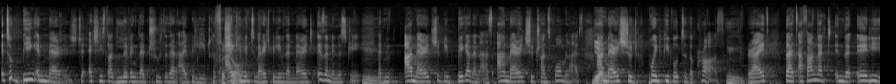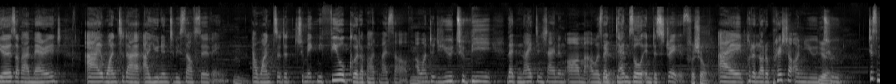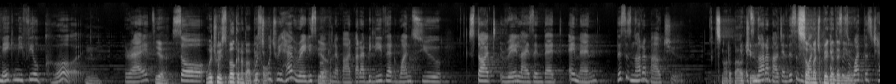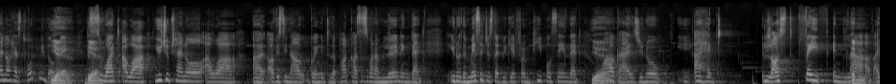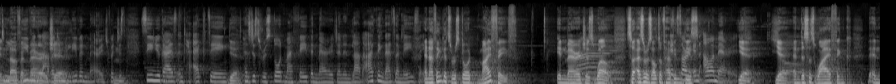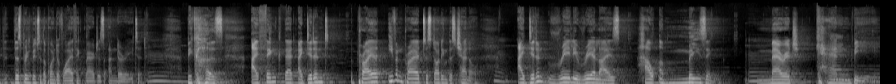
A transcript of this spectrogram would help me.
It took being in marriage to actually start living that truth that I believed. Because I sure. came into marriage believing that marriage is a ministry, Hmm. that our marriage should be bigger than us. Our marriage should transform lives. Yeah. Our marriage should point people to the cross Hmm. right? But I found that in the early years of our marriage, I wanted our, our union to be self serving. I wanted it to make me feel good about myself. I wanted you to be that knight in shining armor. I was Yeah. that damsel in distress. For sure. I put a lot of pressure on you Yeah. to just make me feel good, mm. right? Yeah. So Which we've spoken about which, before. which we have really Yeah. spoken about but i believe that once you start realizing that hey man this is not about you it's not about it's you. It's not about you and this is So what, much bigger and this than is you. what this channel has taught me though Yeah, babe. this is what our youtube channel our uh, obviously now going into the podcast this is what i'm learning that you know the messages that we get from people saying that Yeah. wow guys you know i had lost faith in love. I in didn't love and believe in love. marriage, I didn't yeah. Mm. believe in marriage. But just seeing you guys interacting Yeah. has just restored my faith in marriage and in love. I think that's amazing. And I think it's restored my faith in marriage as well. So as a result of having It's- sorry, these in our marriage. Yeah, yeah, and this is why I think, and th- this brings me to the point of why I think marriage is underrated, Mm. because I think that I didn't prior, even prior to starting this channel, Hmm. I didn't really realize how amazing marriage can be.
